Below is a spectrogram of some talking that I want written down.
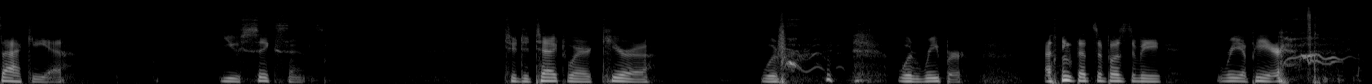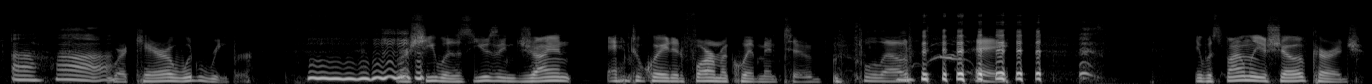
Sakia, use six sense. to detect where Kira would would reaper. I think that's supposed to be reappear, Uh huh. where Kara would reaper, where she was using giant antiquated farm equipment to pull out hay. It was finally a show of courage,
